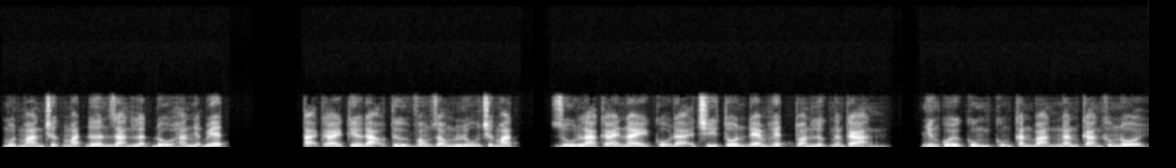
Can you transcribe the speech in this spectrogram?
một màn trước mắt đơn giản lật đổ hắn nhận biết. Tại cái kia đạo tử vong dòng lũ trước mặt, dù là cái này cổ đại trí tôn đem hết toàn lực ngăn cản, nhưng cuối cùng cũng căn bản ngăn cản không nổi,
